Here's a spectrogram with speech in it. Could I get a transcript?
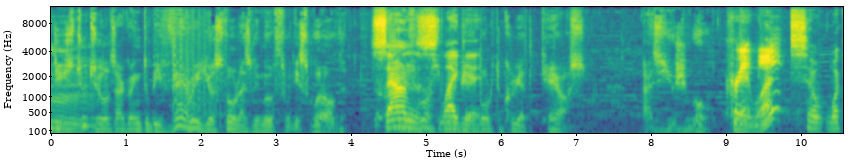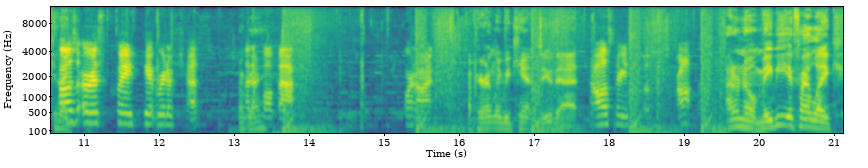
These two hmm. tools are going to be very useful as we move through this world. Sounds And of course, we'll like be it. able to create chaos, as usual. Create what? me? So what can Cause I? Cause earthquake, get rid of chest. Let it fall back. Or not. Apparently we can't do that. How else are you supposed to rock? I don't know. Maybe if I like.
